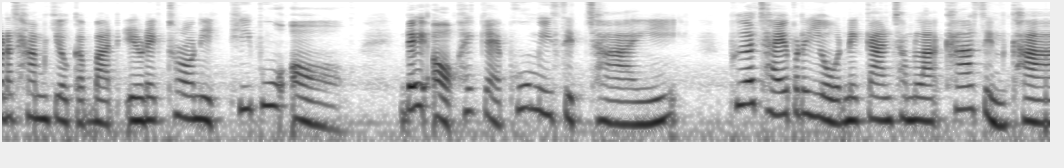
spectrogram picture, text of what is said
กระทำเกี่ยวกับบัตรอิเล็กทรอนิกส์ที่ผู้ออก ได้ออกให้แก่ผู้มีสิทธิ์ใช้ เพื่อใช้ประโยชน์ในการชำระค่าสินค้า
